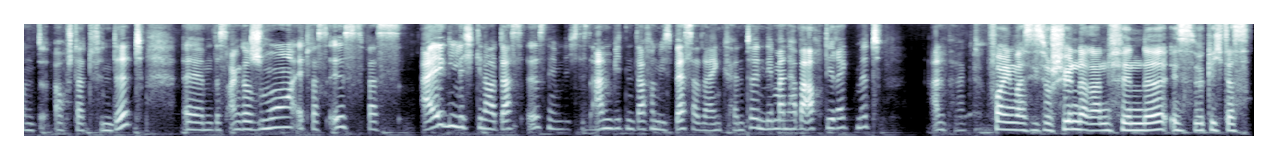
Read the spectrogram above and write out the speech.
und auch stattfindet. Ähm, das Engagement etwas ist, was eigentlich genau das ist, nämlich das Anbieten davon, wie es besser sein könnte, indem man aber auch direkt mit anpackt. Vor allem, was ich so schön daran finde, ist wirklich das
